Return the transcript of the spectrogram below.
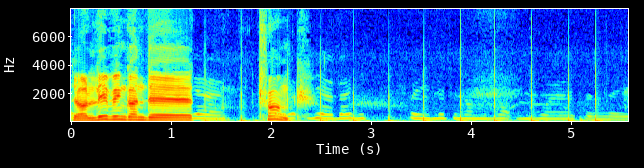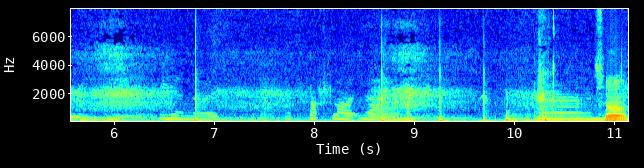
they are living on the yeah, trunk. they- Yeah, they would be living on the rotten wood and the, you know, and stuff like that. Um, So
